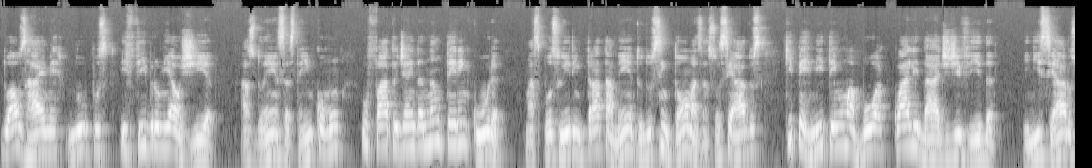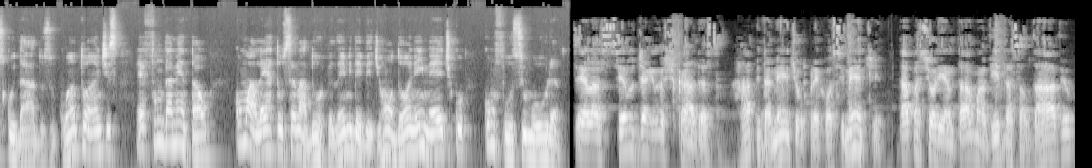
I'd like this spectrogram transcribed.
do Alzheimer, lúpus e fibromialgia. As doenças têm em comum o fato de ainda não terem cura, mas possuírem tratamento dos sintomas associados que permitem uma boa qualidade de vida. Iniciar os cuidados o quanto antes é fundamental, como alerta o senador pelo MDB de Rondônia e médico Confúcio Moura. Elas sendo diagnosticadas rapidamente ou precocemente, dá para se orientar uma vida saudável,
